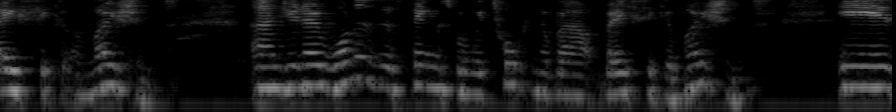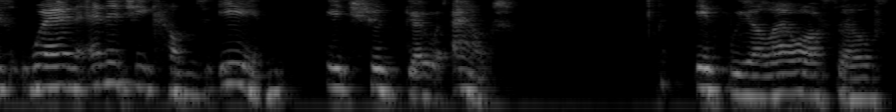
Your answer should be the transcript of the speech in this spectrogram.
basic emotions. And you know, one of the things when we're talking about basic emotions is when energy comes in, it should go out. If we allow ourselves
